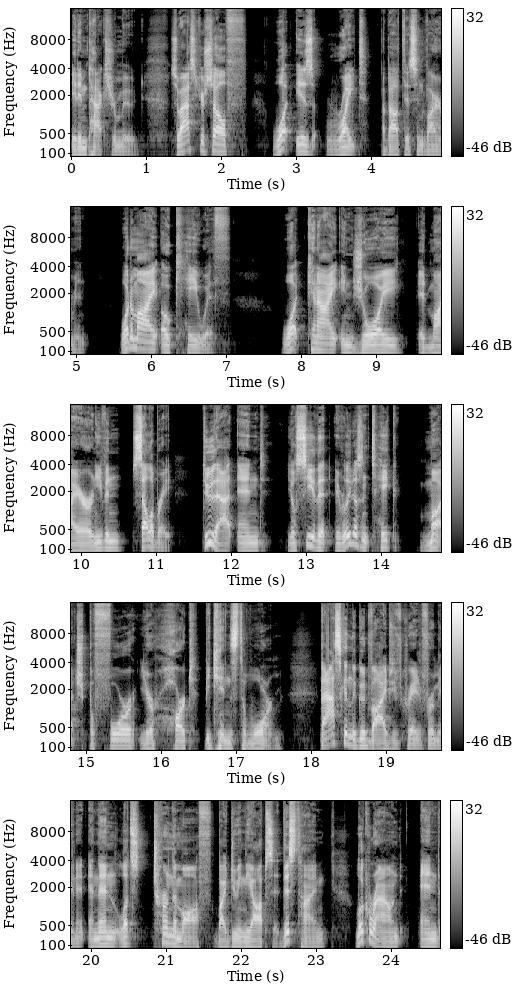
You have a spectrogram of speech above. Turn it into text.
it impacts your mood. So ask yourself, what is right about this environment? What am I okay with? What can I enjoy, admire, and even celebrate? Do that, and you'll see that it really doesn't take much before your heart begins to warm. Bask in the good vibes you've created for a minute, and then let's turn them off by doing the opposite. This time, look around and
